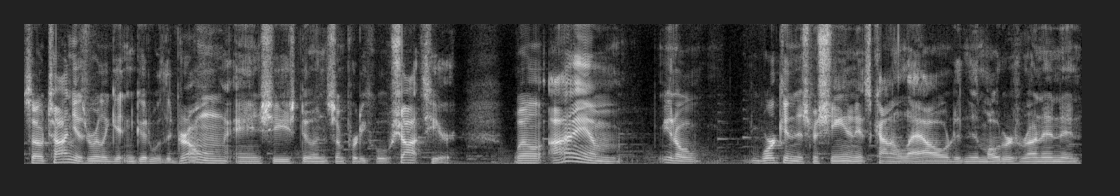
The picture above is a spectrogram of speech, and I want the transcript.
So Tanya's really getting good with the drone, and she's doing some pretty cool shots here. Well, I am, you know, working this machine and it's kind of loud and the motor's running and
